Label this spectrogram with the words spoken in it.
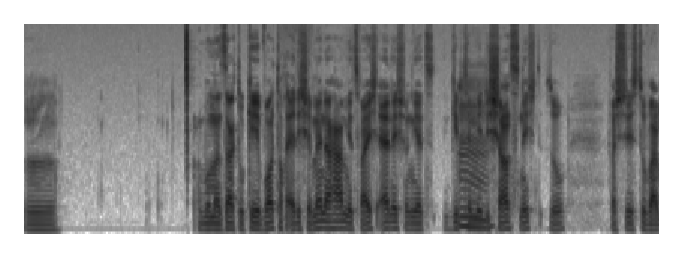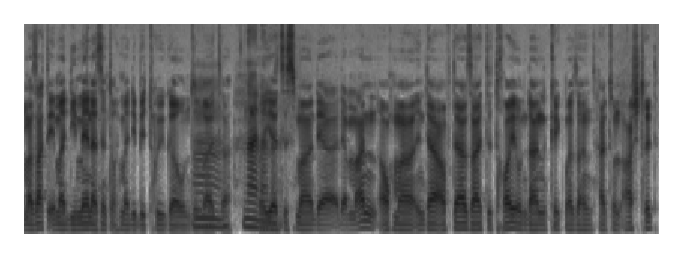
mh, wo man sagt, okay, wollt doch ehrliche Männer haben, jetzt war ich ehrlich und jetzt gibt er mir die Chance nicht, so. Verstehst du? Weil man sagt immer, die Männer sind doch immer die Betrüger und so weiter. Nein, und nein, jetzt ist mal der, der Mann auch mal in der, auf der Seite treu und dann kriegt man seinen, halt so einen Arschtritt.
